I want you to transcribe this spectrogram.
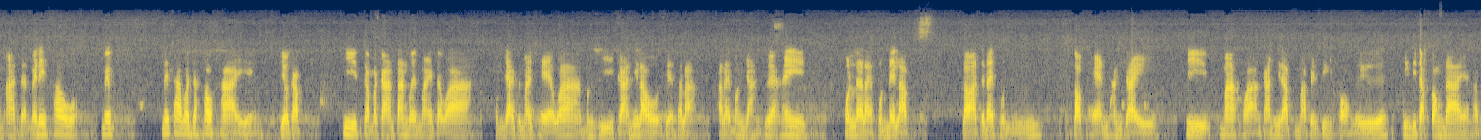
ำอาจจะไม่ได้เข้าไม่ไม่ทราบว่าจะเข้าข่ายเกี่ยวกับที่กรรมการตั้งไว้ไหม แต่ว่าผมอยากจะมาแชร์ว่าบางทีการที่เราเสียสละอะไรบางอย่างเพื่อให้คนหลาย ๆ คนได้รับ เราอาจจะได้ผลตอบแทนทางใจที่มากกว่าการที่รับมาเป็นสิ่งของหรือสิ่งที่จับต้องได้ครับ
